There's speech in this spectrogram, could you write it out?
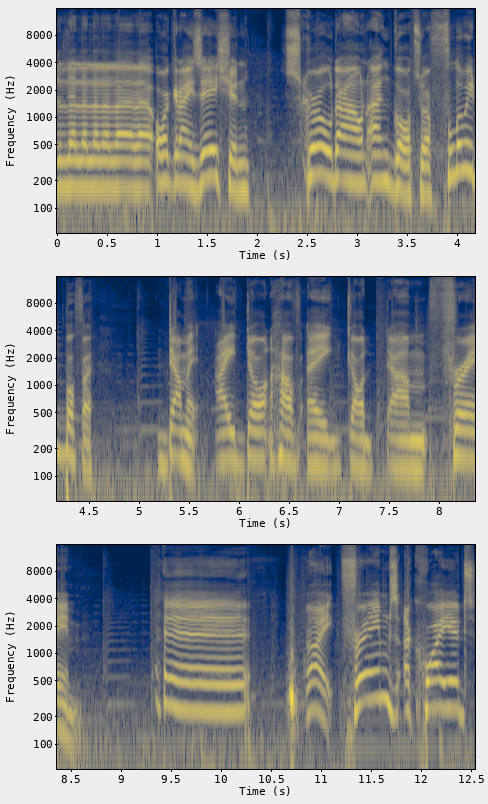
la, la, la, organization, scroll down and go to a fluid buffer. Damn it, I don't have a goddamn frame. right, frames acquired.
